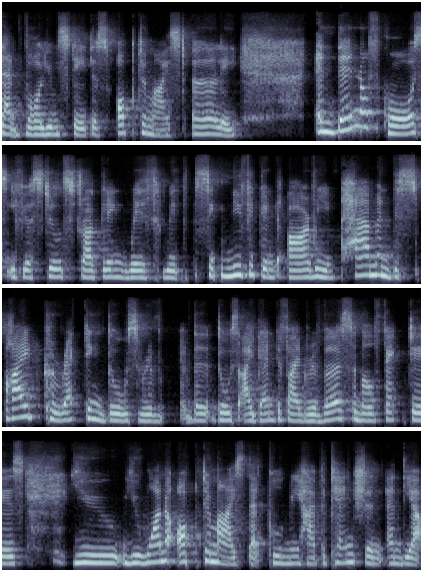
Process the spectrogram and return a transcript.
that volume status optimized early and then of course if you're still struggling with with significant rv impairment despite correcting those the, those identified reversible factors you you want to optimize that pulmonary hypertension and their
